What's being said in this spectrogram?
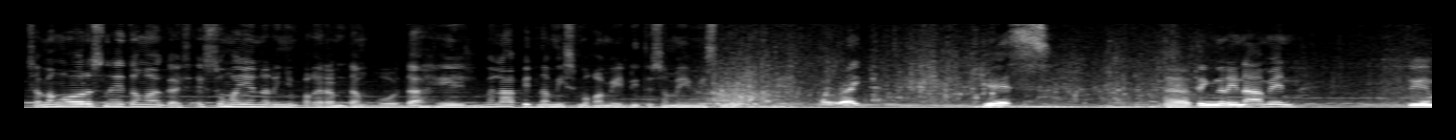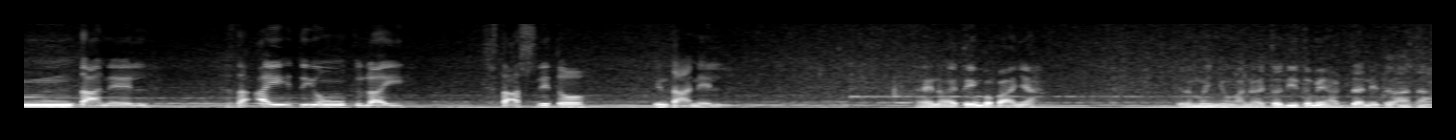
Sa mga oras na ito nga guys, ay sumaya na rin yung pakiramdam ko dahil malapit na mismo kami dito sa may mismo tunnel. Alright. Yes. Narating na rin namin. Ito yung tunnel. Sa ay, ito yung tulay. Sa taas nito, yung tunnel. Ayun o, ito yung baba niya. Ito naman yung ano. Ito dito may hagdan. Ito ata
